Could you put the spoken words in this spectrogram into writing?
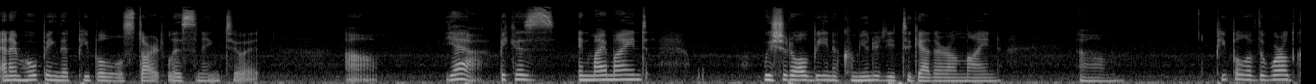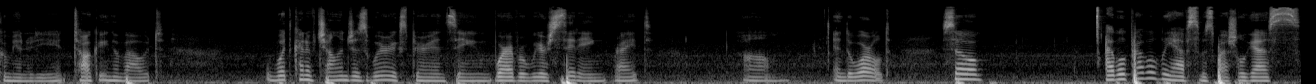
and I'm hoping that people will start listening to it. Um, yeah, because in my mind, we should all be in a community together online. Um, people of the world community talking about what kind of challenges we're experiencing wherever we're sitting, right? um, in the world. So I will probably have some special guests,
